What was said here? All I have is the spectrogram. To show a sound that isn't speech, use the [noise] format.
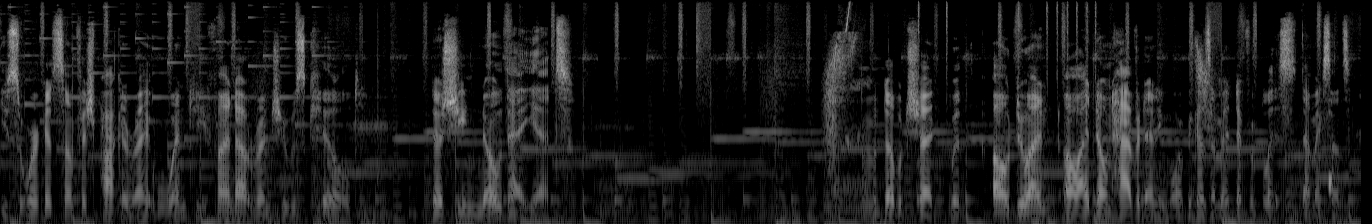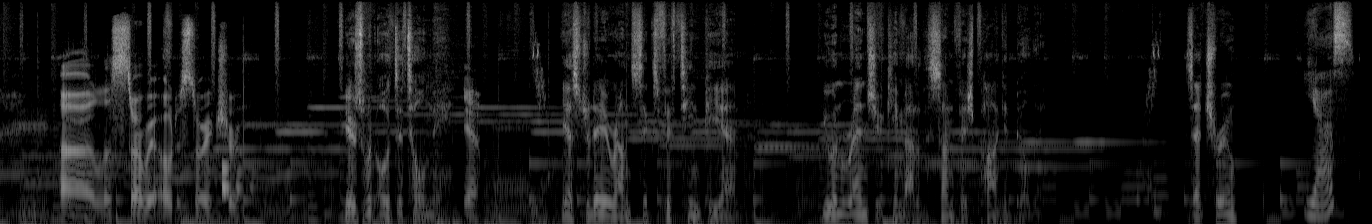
Used to work at Sunfish Pocket, right? When did you find out Renju was killed? Does she know that yet? I'm gonna double check with. Oh, do I? Oh, I don't have it anymore because I'm in a different place. That makes sense. Uh, let's start with Ota's story. True. Here's what Ota told me. Yeah. Yesterday around 6:15 p.m., you and Renju came out of the Sunfish Pocket building. Is that true? Yes?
